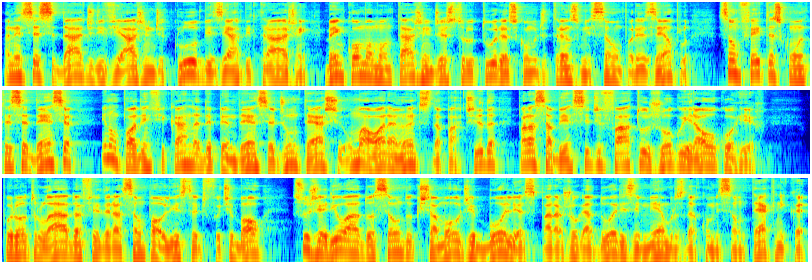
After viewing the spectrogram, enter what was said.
a necessidade de viagem de clubes e arbitragem, bem como a montagem de estruturas como de transmissão, por exemplo, são feitas com antecedência e não podem ficar na dependência de um teste uma hora antes da partida para saber se de fato o jogo irá ocorrer. Por outro lado, a Federação Paulista de Futebol sugeriu a adoção do que chamou de bolhas para jogadores e membros da comissão técnica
